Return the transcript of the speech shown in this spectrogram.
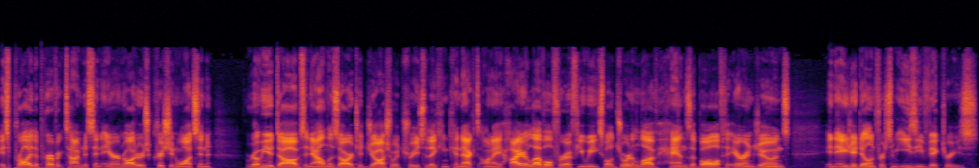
It's probably the perfect time to send Aaron Rodgers, Christian Watson, Romeo Doubs, and Allen Lazard to Joshua Tree so they can connect on a higher level for a few weeks while Jordan Love hands the ball off to Aaron Jones and A.J. Dillon for some easy victories.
